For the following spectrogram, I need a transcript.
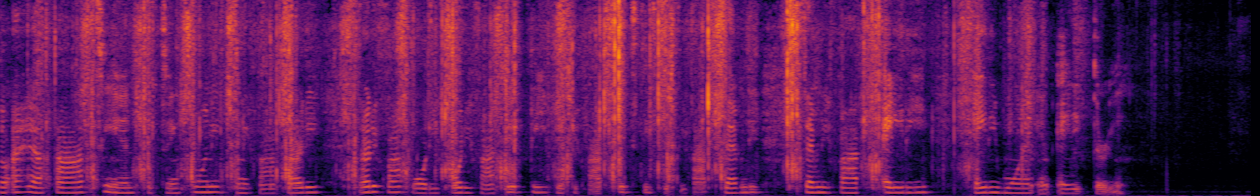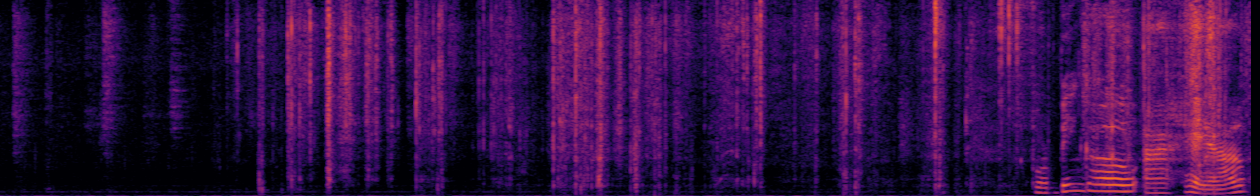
So I have 5, 10, 15, 20, 25, 30, 35, 40, 45, 50, 55, 60, 65, 70, 75, 80, 81, and 83. For bingo, I have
